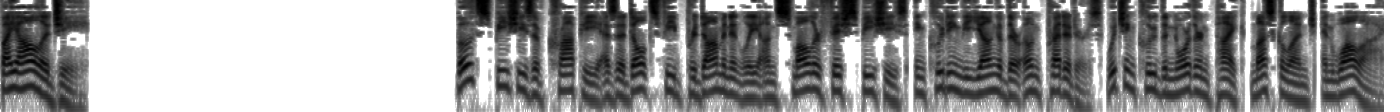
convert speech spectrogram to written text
Biology Both species of crappie as adults feed predominantly on smaller fish species, including the young of their own predators which include the northern pike, muskellunge, and walleye.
